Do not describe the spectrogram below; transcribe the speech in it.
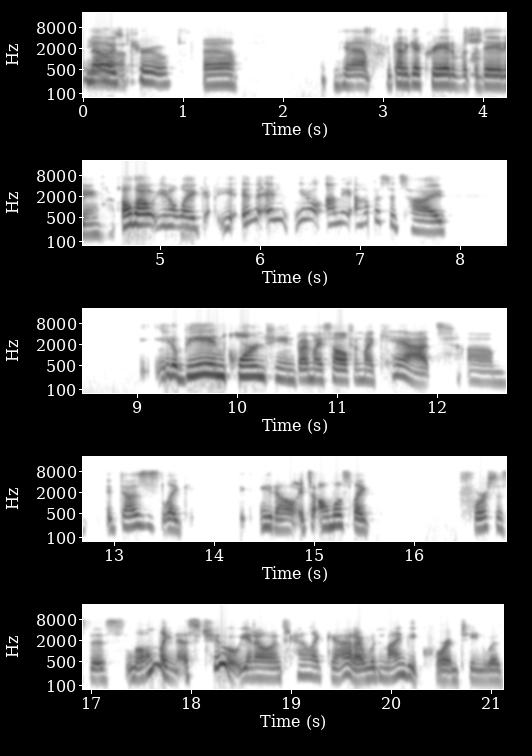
no, yeah. it's true. Yeah. Yeah, we got to get creative with the dating. Although, you know, like, and and you know, on the opposite side, you know, being quarantined by myself and my cat, um, it does like, you know, it's almost like forces this loneliness too. You know, it's kind of like God, I wouldn't mind be quarantined with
